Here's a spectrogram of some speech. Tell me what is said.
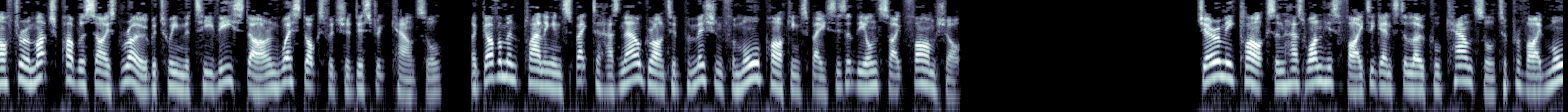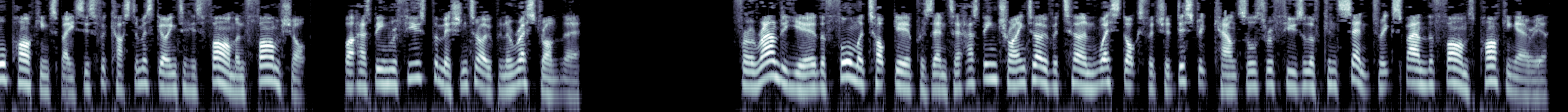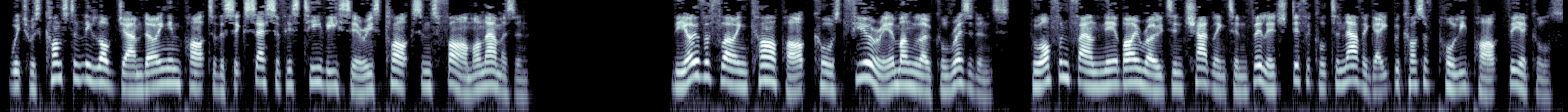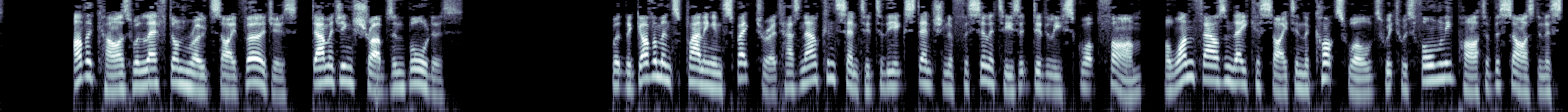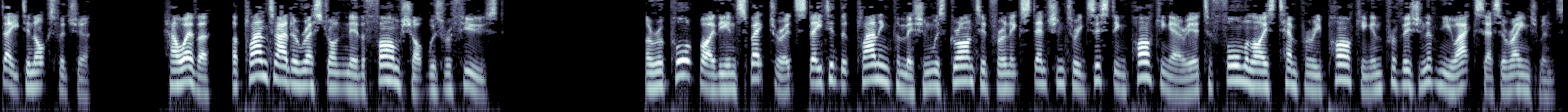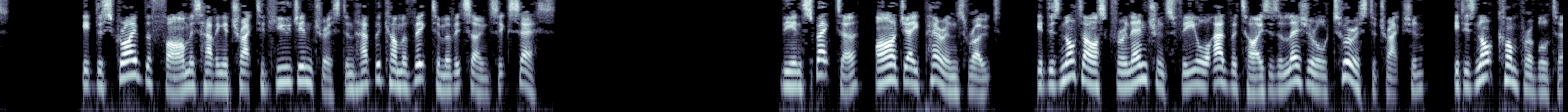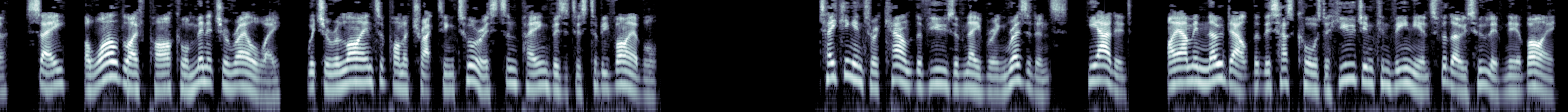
After a much publicised row between the TV star and West Oxfordshire District Council, a government planning inspector has now granted permission for more parking spaces at the on-site farm shop. Jeremy Clarkson has won his fight against a local council to provide more parking spaces for customers going to his farm and farm shop, but has been refused permission to open a restaurant there. For around a year the former Top Gear presenter has been trying to overturn West Oxfordshire District Council's refusal of consent to expand the farm's parking area, which was constantly logjammed owing in part to the success of his TV series Clarkson's Farm on Amazon. The overflowing car park caused fury among local residents, who often found nearby roads in Chadlington village difficult to navigate because of poorly parked vehicles. Other cars were left on roadside verges, damaging shrubs and borders. But the government's planning inspectorate has now consented to the extension of facilities at Diddly Squat Farm, a 1,000-acre site in the Cotswolds which was formerly part of the Sarsden estate in Oxfordshire. However, a plan to add a restaurant near the farm shop was refused. A report by the inspectorate stated that planning permission was granted for an extension to existing parking area to formalize temporary parking and provision of new access arrangements. It described the farm as having attracted huge interest and had become a victim of its own success. The inspector, R.J. Perrins wrote, It does not ask for an entrance fee or advertise as a leisure or tourist attraction, it is not comparable to, say, a wildlife park or miniature railway, which are reliant upon attracting tourists and paying visitors to be viable. Taking into account the views of neighboring residents, he added, I am in no doubt that this has caused a huge inconvenience for those who live nearby.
